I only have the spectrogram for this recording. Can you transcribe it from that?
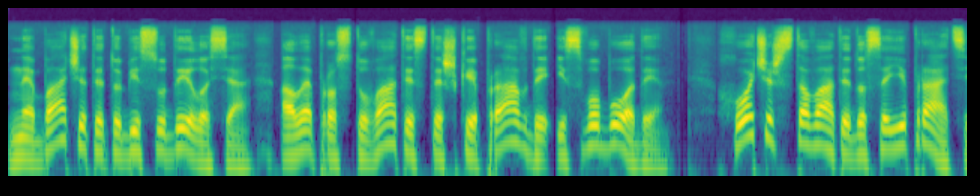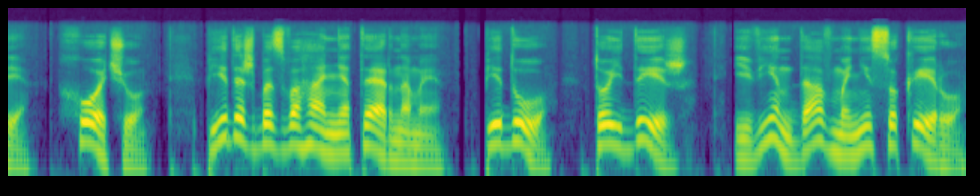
Не бачити тобі судилося, але простувати стежки правди і свободи. Хочеш ставати до сеї праці? Хочу. Підеш без вагання тернами? Піду. То йди ж. І він дав мені сокиру.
